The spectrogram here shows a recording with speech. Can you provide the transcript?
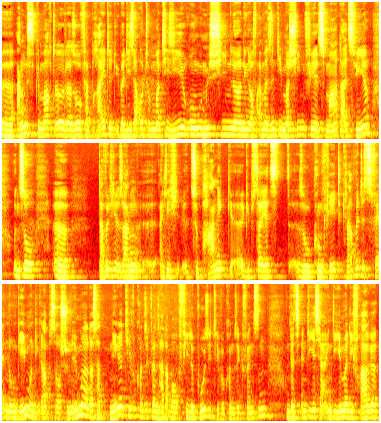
äh, Angst gemacht oder so verbreitet über diese Automatisierung, Machine Learning. Auf einmal sind die Maschinen viel smarter als wir und so. Äh, da würde ich sagen, äh, eigentlich zu Panik äh, gibt es da jetzt so konkret, klar wird es Veränderungen geben und die gab es auch schon immer. Das hat negative Konsequenzen, hat aber auch viele positive Konsequenzen. Und letztendlich ist ja eigentlich immer die Frage,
